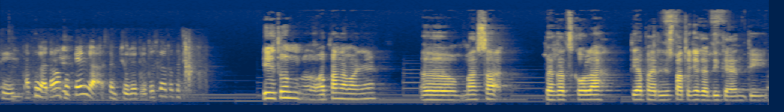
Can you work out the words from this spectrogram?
sih tapi nggak tahu aku kayak nggak sejulid itu sih waktu kecil Ih, itu apa namanya? eh masa berangkat sekolah tiap hari sepatunya ganti-ganti.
